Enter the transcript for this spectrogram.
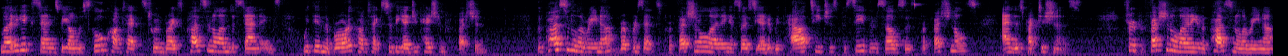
learning extends beyond the school context to embrace personal understandings within the broader context of the education profession. The personal arena represents professional learning associated with how teachers perceive themselves as professionals and as practitioners. Through professional learning in the personal arena,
